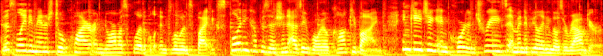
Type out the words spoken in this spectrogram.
this lady managed to acquire enormous political influence by exploiting her position as a royal concubine, engaging in court intrigues and manipulating those around her.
